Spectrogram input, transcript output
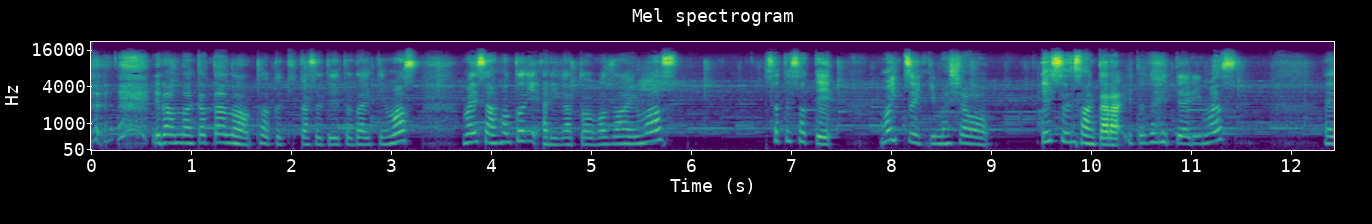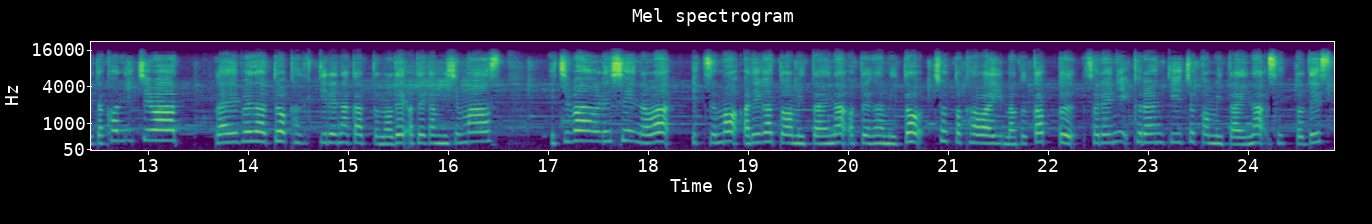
いろんな方のトーク聞かせていただいています。まいさん本当にありがとうございます。さてさて、もう一つ行きましょう。デッスンさんからいただいております。えっ、ー、と、こんにちは。ライブだと書ききれなかったのでお手紙します。一番嬉しいのはいつもありがとうみたいなお手紙とちょっと可愛いマグカップ、それにクランキーチョコみたいなセットです。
